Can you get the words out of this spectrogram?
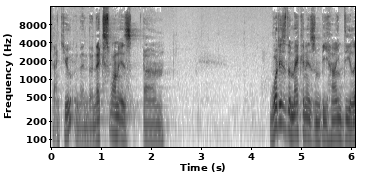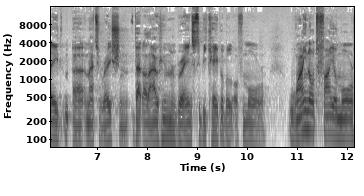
Thank you. And then the next one is um, what is the mechanism behind delayed uh, maturation that allow human brains to be capable of more? Why not fire more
